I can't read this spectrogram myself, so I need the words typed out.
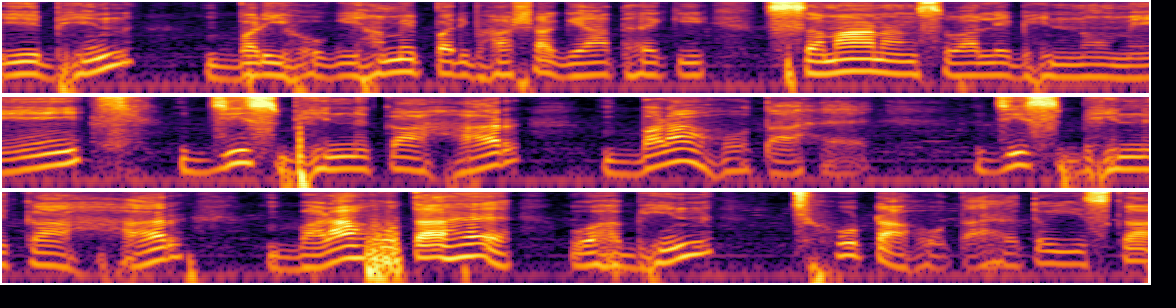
ये भिन्न बड़ी होगी। हमें परिभाषा ज्ञात है कि समान अंश वाले भिन्नों में जिस भिन्न का हर बड़ा होता है, जिस भिन्न का हर बड़ा होता है, वह भिन्न छोटा होता है। तो इसका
